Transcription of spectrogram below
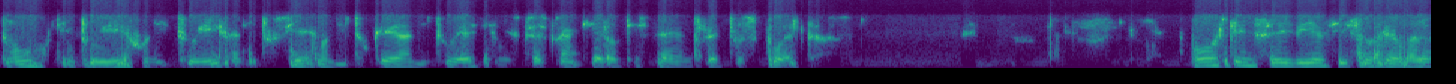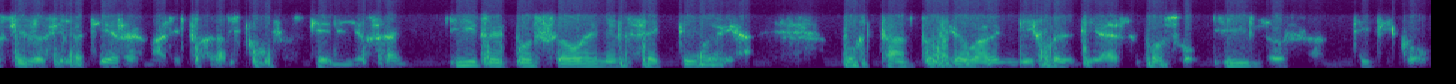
tú, ni tu hijo, ni tu hija, ni tu ciego, ni tu criada, ni tu bestia, ni tu extranjero que esté dentro de tus puertas. Porque en seis días hizo Jehová los cielos y la tierra, el mar y todas las cosas que en ellos hay, y reposó en el séptimo día. Por tanto, Jehová bendijo el día de reposo y lo santificó.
